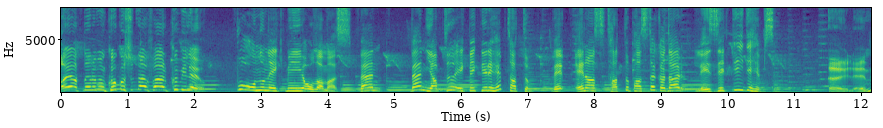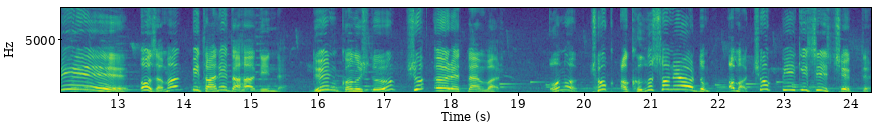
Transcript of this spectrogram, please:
ayaklarımın kokusundan farkı bile yok. Bu onun ekmeği olamaz. Ben ben yaptığı ekmekleri hep tattım ve en az tatlı pasta kadar lezzetliydi hepsi. Öyle mi? O zaman bir tane daha dinle. Dün konuştuğum şu öğretmen var. Onu çok akıllı sanıyordum ama çok bilgisiz çıktı.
